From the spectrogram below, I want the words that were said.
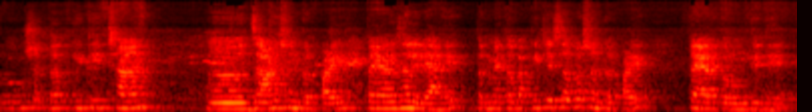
बघू शकतात किती छान जाड शंकरपाळे तयार झालेले आहेत. तर मी आता बाकीचे सर्व शंकरपाळे तयार करून घेते.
